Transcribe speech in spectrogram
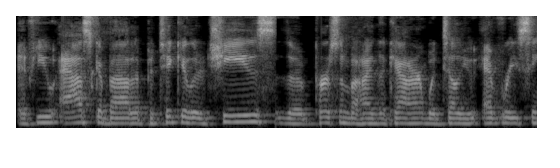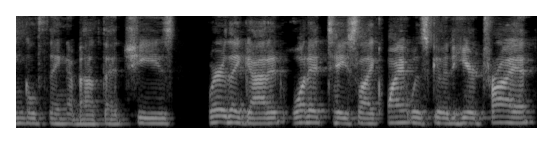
if you ask about a particular cheese, the person behind the counter would tell you every single thing about that cheese, where they got it, what it tastes like, why it was good. Here, try it.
